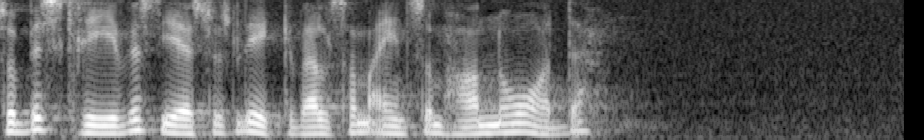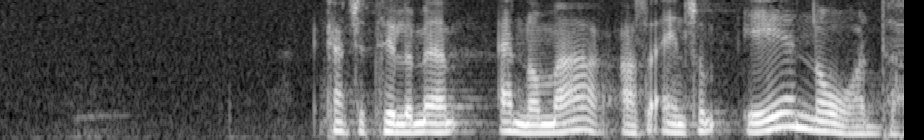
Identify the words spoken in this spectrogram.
så beskrives Jesus likevel som en som har nåde. Kanskje til og med enda mer altså en som er nåde.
